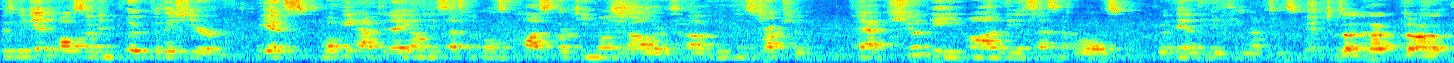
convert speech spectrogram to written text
Because we did also include for this year, it's what we have today on the assessment rolls plus thirteen million dollars of new construction that should be on the assessment rolls within the eighteen nineteen school. Is that, and that, uh,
